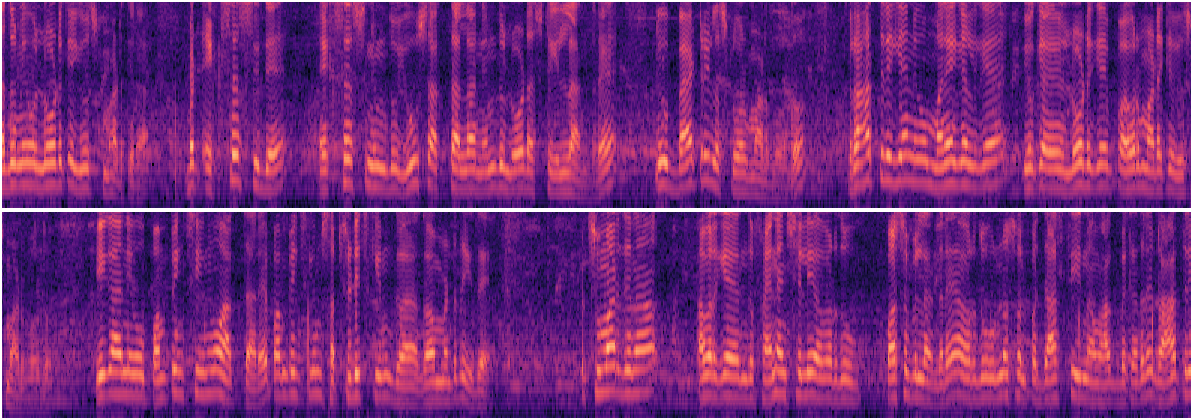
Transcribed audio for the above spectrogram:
ಅದು ನೀವು ಲೋಡ್ಗೆ ಯೂಸ್ ಮಾಡ್ತೀರಾ. ಬಟ್ ಎಕ್ಸಸ್ ಇದೆ. ಎಕ್ಸಸ್ ನಿಮ್ಮದು ಯೂಸ್ ಆಗ್ತಾಯಿಲ್ಲ ನಿಮ್ಮದು ಲೋಡ್ ಅಷ್ಟು ಇಲ್ಲ ಅಂದರೆ ನೀವು ಬ್ಯಾಟ್ರಿಲಿ ಸ್ಟೋರ್ ಮಾಡ್ಬೋದು. ರಾತ್ರಿಗೆ ನೀವು ಮನೆಗಳಿಗೆ ಇವಕ್ಕೆ ಲೋಡ್ಗೆ ಪವರ್ ಮಾಡೋಕ್ಕೆ ಯೂಸ್ ಮಾಡ್ಬೋದು. ಈಗ ನೀವು ಪಂಪಿಂಗ್ ಸ್ಕೀಮು ಹಾಕ್ತಾರೆ. ಪಂಪಿಂಗ್ ಸ್ಕೀಮ್ ಸಬ್ಸಿಡಿ ಸ್ಕೀಮ್ ಗೌರ್ಮೆಂಟ್ದು ಇದೆ. ಬಟ್ ಸುಮಾರು ಜನ ಅವರಿಗೆ ಒಂದು ಫೈನಾನ್ಷಿಯಲಿ ಅವ್ರದ್ದು ಪಾಸಿಬಲ್ ಅಂದರೆ ಅವ್ರದ್ದು ಇನ್ನೂ ಸ್ವಲ್ಪ ಜಾಸ್ತಿ ನಾವು ಹಾಕಬೇಕಾದ್ರೆ ರಾತ್ರಿ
